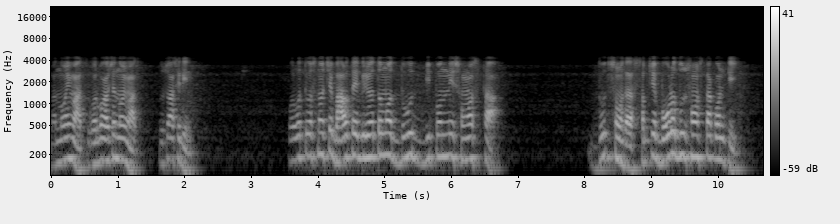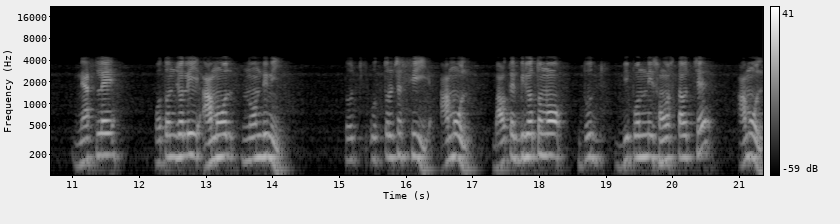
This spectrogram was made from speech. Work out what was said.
বা নয় মাস হচ্ছে নয় মাস, দুশো আশি দিন। পরবর্তী প্রশ্ন হচ্ছে, ভারতের বৃহত্তম দুধ বিপণী সংস্থা, দুধ সংস্থা, সবচেয়ে বড় দুধ সংস্থা কোনটি? নেসলে, পতঞ্জলি, আমুল, নন্দিনী। তো উত্তর হচ্ছে সি, আমুল। ভারতের বৃহত্তম দুধ বিপণী সংস্থা হচ্ছে আমুল।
